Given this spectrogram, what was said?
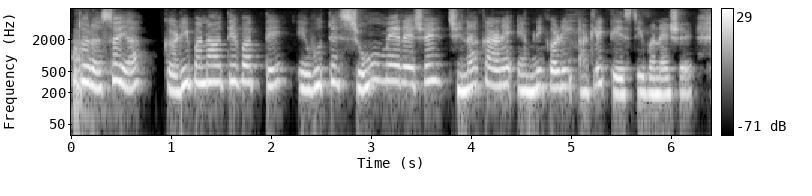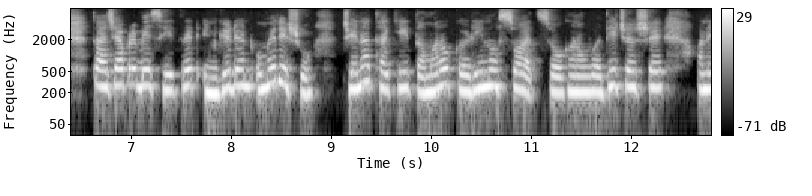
તો રસોઈયા કઢી બનાવતી વખતે એવું તે શું ઉમેરે છે? જેના કારણે એમની કઢી આટલી ટેસ્ટી બને છે? તો આજે આપણે બે સિક્રેટ ઇન્ગ્રેડિયન્ટ ઉમેરીશું, જેના થકી તમારો કઢીનો સ્વાદ સો ગણો વધી જશે અને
